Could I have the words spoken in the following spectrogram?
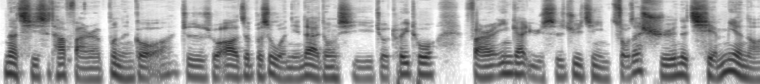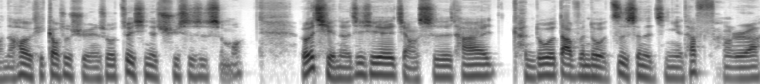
那其实他反而不能够啊，就是说啊，这不是我年代的东西就推脱，反而应该与时俱进，走在学员的前面哦，然后也可以告诉学员说最新的趋势是什么。而且呢，这些讲师他很多大部分都有自身的经验，他反而啊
